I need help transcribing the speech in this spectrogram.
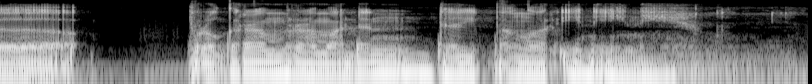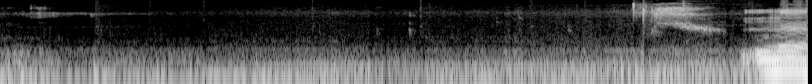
uh, program Ramadan dari Bangor ini ini. Nah,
